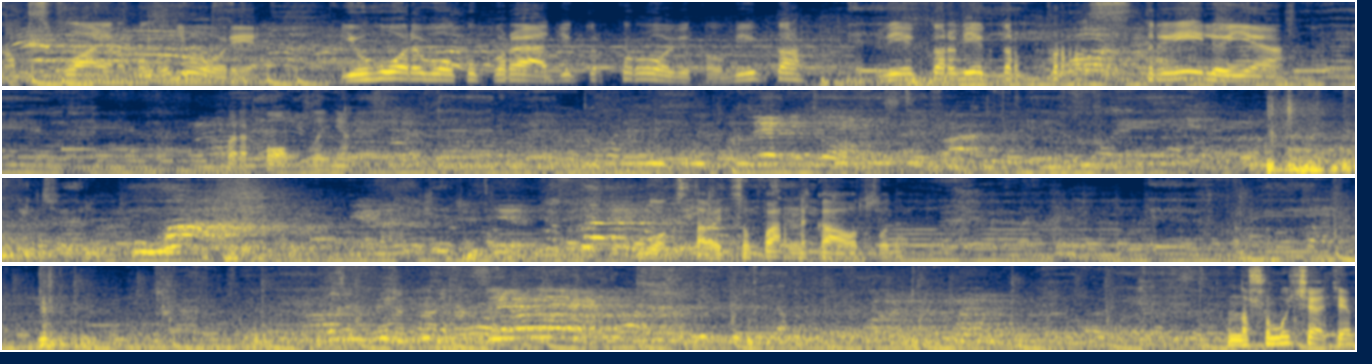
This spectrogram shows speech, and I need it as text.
Апсфлаєр Володьорі. Його ривок уперед. Віктор Коровіков. Віктор, Віктор, Віктор прострілює. Перехоплення. Блок ставить суперника, аут буде. В нашому чаті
